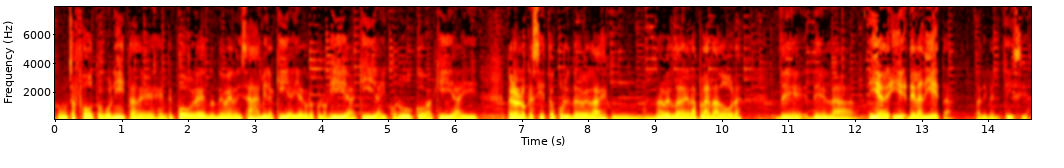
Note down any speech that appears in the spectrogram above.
con muchas fotos bonitas de gente pobre, en donde bueno, dice, ah, mira, aquí hay agroecología, aquí hay conuco, aquí hay, pero lo que sí está ocurriendo de verdad es un, una verdadera aplanadora de, de la y, y, de la dieta alimenticia.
